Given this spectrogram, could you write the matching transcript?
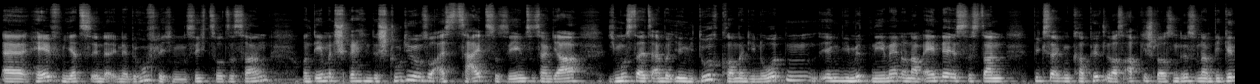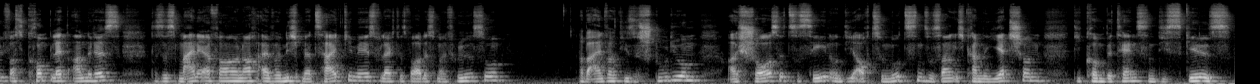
äh, helfen, jetzt in der, in der beruflichen Sicht sozusagen. Und dementsprechend das Studium so als Zeit zu sehen, zu sagen, ja, ich muss da jetzt einfach irgendwie durchkommen, die Noten irgendwie mitnehmen und am Ende ist es dann, wie gesagt, ein Kapitel, was abgeschlossen ist und dann beginnt was komplett anderes. Das ist meiner Erfahrung nach einfach nicht mehr zeitgemäß. Vielleicht das war das mal früher so. Aber einfach dieses Studium als Chance zu sehen und die auch zu nutzen, zu sagen, ich kann mir jetzt schon die Kompetenzen, die Skills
